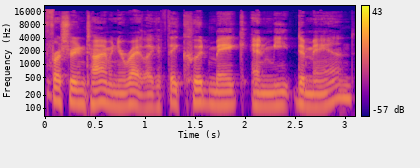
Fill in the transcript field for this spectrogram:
frustrating time. And you're right. Like if they could make and meet demand,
